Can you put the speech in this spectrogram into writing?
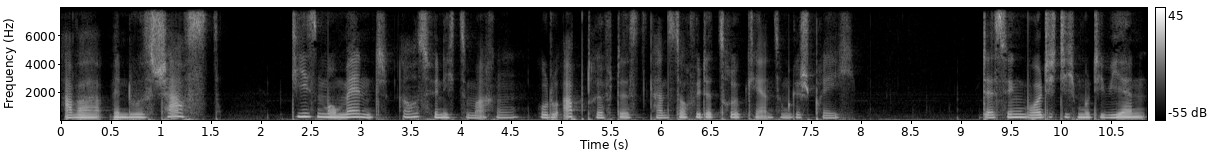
Aber wenn du es schaffst, diesen Moment ausfindig zu machen wo du abdriftest, kannst du auch wieder zurückkehren zum Gespräch. Deswegen wollte ich dich motivieren,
